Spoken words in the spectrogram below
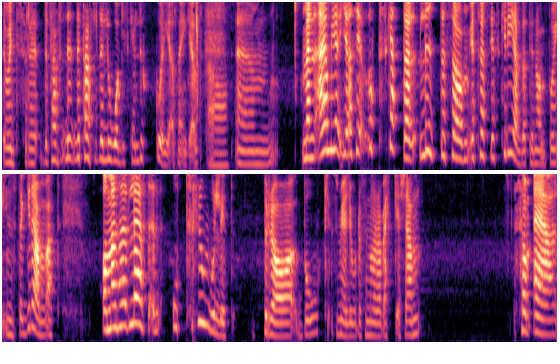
det var inte så det, fanns, det, det fanns lite logiska luckor helt enkelt. Ja. Ehm, men, nej, men jag, jag, alltså jag uppskattar lite som, jag tror att jag skrev det till någon på Instagram att om man hade läst en otroligt bra bok som jag gjorde för några veckor sedan. Som är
